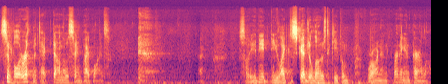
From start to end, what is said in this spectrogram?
simple arithmetic down those same pipelines. Okay. So you need, you like to schedule those to keep them running, running in parallel.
